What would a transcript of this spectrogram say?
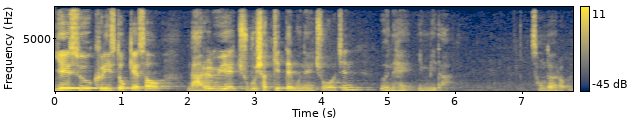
예수 그리스도께서 나를 위해 죽으셨기 때문에 주어진 은혜입니다. 성도 여러분,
